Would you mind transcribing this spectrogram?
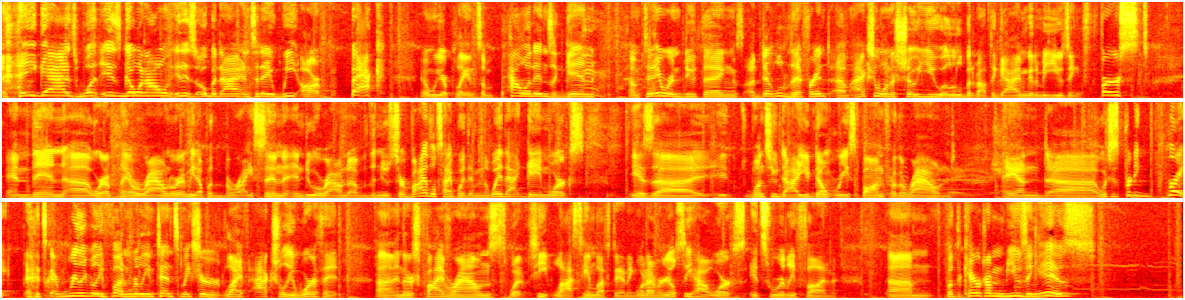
Hey guys, what is going on? It is Obediah, and today we are back, and we are playing some Paladins again. Um, today we're to do things a little different. Um, I actually want to show you a little bit about the guy I'm to be using first, and then uh, we're to play around. We're going to meet up with Bryson and do a round of the new survival type with him. And the way that game works is uh, it, once you die, you don't respawn for the round and uh, which is pretty great. It's got really, really fun, really intense. Makes your life actually worth it. Uh, and there's five rounds. What team, last team left standing? Whatever. You'll see how it works. It's really fun. Um, but the character I'm using is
